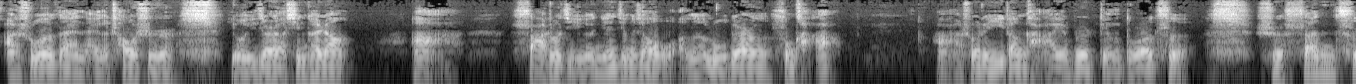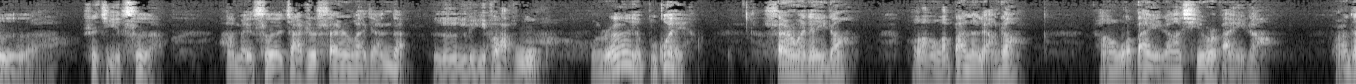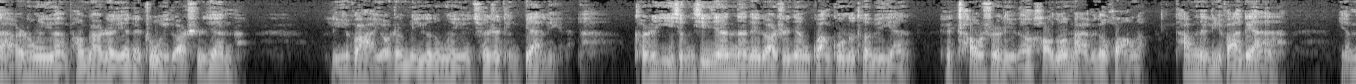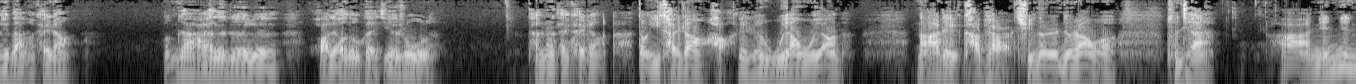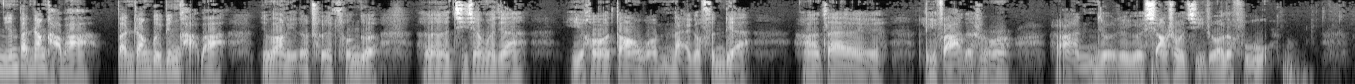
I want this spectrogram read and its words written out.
啊，说在哪个超市有一家要新开张，啊，杀出几个年轻小伙子路边送卡，啊，说这一张卡也不是顶多少次，是三次啊，是几次啊？啊，每次价值三十块钱的理发服务，我说也不贵，三十块钱一张，我我办了两张，然后我办一张，媳妇儿办一张，反正在儿童医院旁边这也得住一段时间呢。理发有这么一个东西，确实挺便利的。可是疫情期间呢，那段时间管控的特别严，这超市里头好多买卖都黄了，他们那理发店也没办法开张。我们家孩子这个化疗都快结束了，他那才开张。等一开张，好，那人乌泱乌泱的，拿这卡片去那人就让我存钱啊！您您您办张卡吧，办张贵宾卡吧，您往里头存存个呃几千块钱。以后到我们哪个分店，啊，在理发的时候，啊，您就这个享受几折的服务。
